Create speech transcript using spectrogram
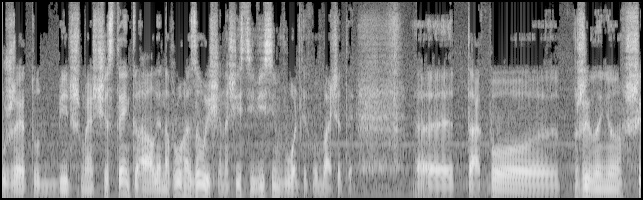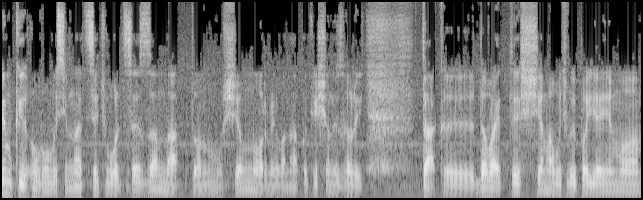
вже тут більш-менш чистенько, але напруга завищена 6,8 вольт, як ви бачите. Е, Так, по живленню шимки, ого, 18 вольт. Це занадто. Ну, ще в нормі, вона поки що не згорить. Так, е, давайте ще, мабуть, випаяємо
